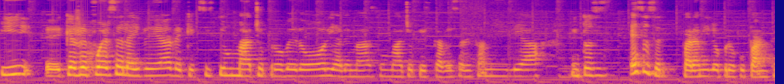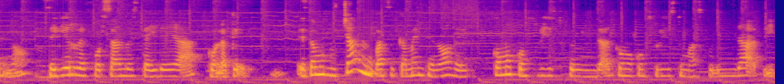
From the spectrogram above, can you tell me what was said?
Y eh, que refuerce la idea de que existe un macho proveedor y además un macho que es cabeza de familia. Entonces, eso es el- para mí lo preocupante, ¿no? Seguir reforzando esta idea con la que estamos luchando básicamente, ¿no? De cómo construyes tu feminidad, cómo construyes tu masculinidad y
